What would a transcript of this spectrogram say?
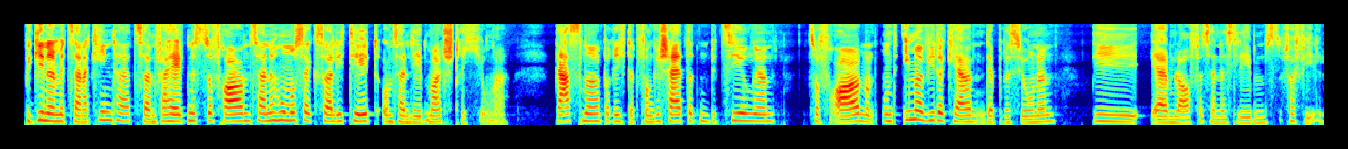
Beginnen mit seiner Kindheit, sein Verhältnis zu Frauen, seine Homosexualität und sein Leben als Strichjunge. Gassner berichtet von gescheiterten Beziehungen zu Frauen und, und immer wiederkehrenden Depressionen, die er im Laufe seines Lebens verfiel.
